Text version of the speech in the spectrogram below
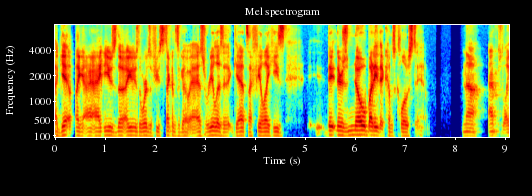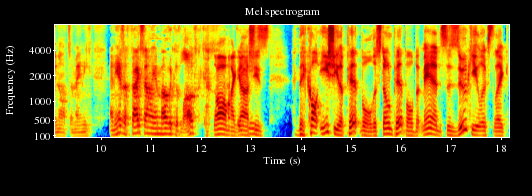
again like I, I use the i used the words a few seconds ago as real as it gets i feel like he's there's nobody that comes close to him. No absolutely not i mean he, and he has a face only a mother could love oh my gosh he's they call Ishii the pit bull, the stone pit bull, but man, Suzuki looks like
